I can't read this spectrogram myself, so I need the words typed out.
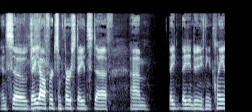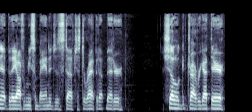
and so they offered some first aid stuff. Um, they they didn't do anything to clean it, but they offered me some bandages and stuff just to wrap it up better. Shuttle driver got there,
